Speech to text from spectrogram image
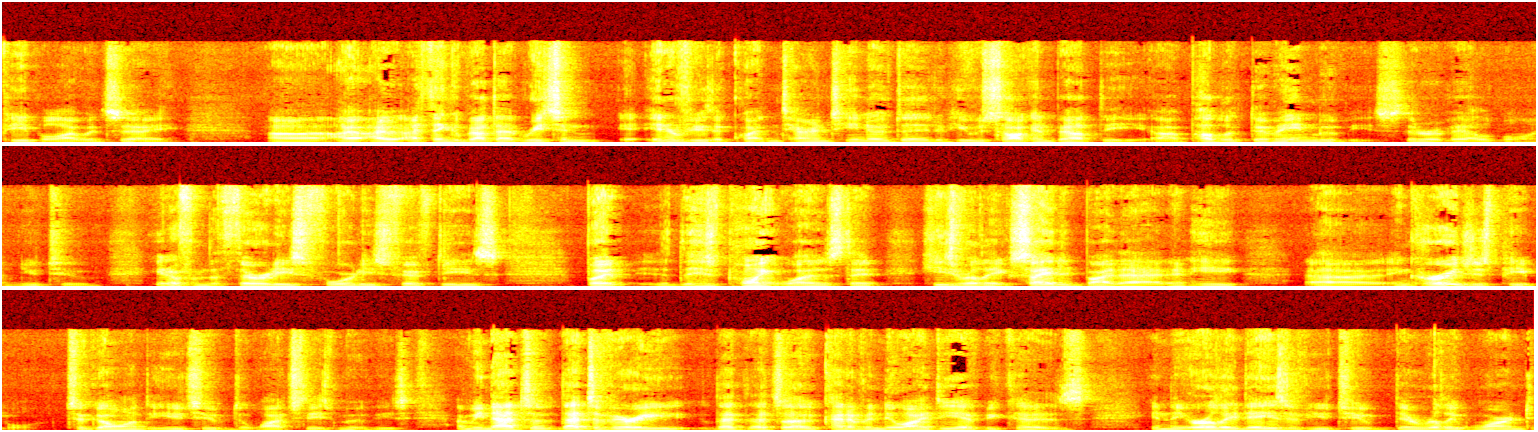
people, I would say. Uh, I, I think about that recent interview that Quentin Tarantino did. He was talking about the uh, public domain movies that are available on YouTube, you know, from the 30s, 40s, 50s. But his point was that he's really excited by that, and he uh, encourages people to go onto YouTube to watch these movies. I mean, that's a that's a very that, that's a kind of a new idea because in the early days of YouTube, there really weren't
